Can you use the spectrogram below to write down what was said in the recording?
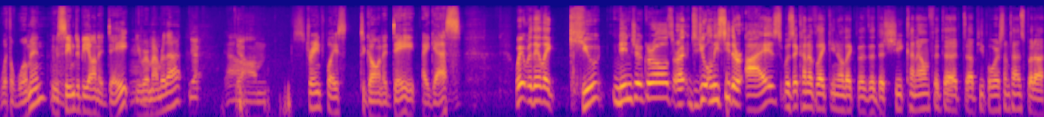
with a woman who seemed to be on a date. You remember that? Yeah. Um, strange place to go on a date, I guess. Wait, were they like cute ninja girls, or did you only see their eyes? Was it kind of like you know, like the the, the chic kind of outfit that uh, people wear sometimes? But uh,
